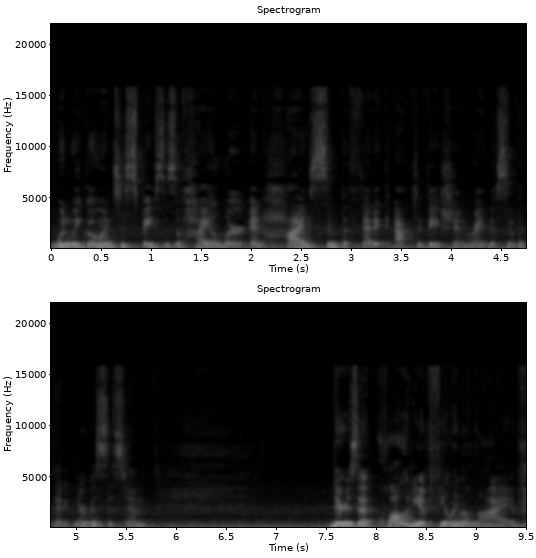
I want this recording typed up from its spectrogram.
when we go into spaces of high alert and high sympathetic activation, right, in the sympathetic nervous system, there's a quality of feeling alive.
